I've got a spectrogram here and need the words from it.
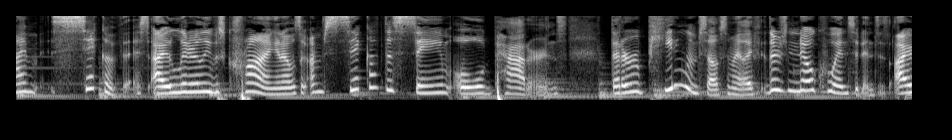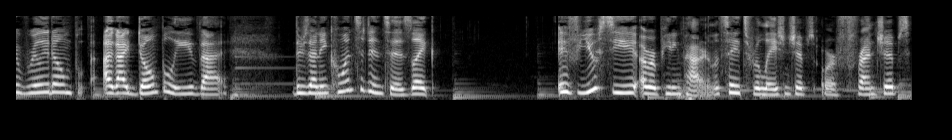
I'm sick of this. I literally was crying and I was like, I'm sick of the same old patterns that are repeating themselves in my life. There's no coincidences. I really don't like I don't believe that there's any coincidences. Like if you see a repeating pattern, let's say it's relationships or friendships,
